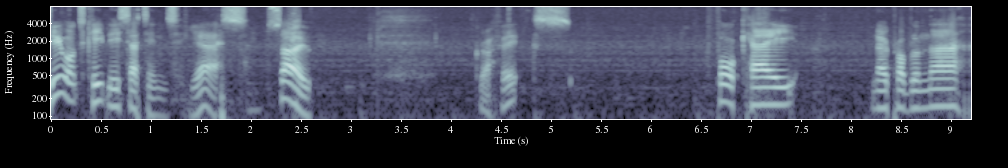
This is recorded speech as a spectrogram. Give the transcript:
Do you want to keep these settings? Yes. So, graphics. 4K, no problem there.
